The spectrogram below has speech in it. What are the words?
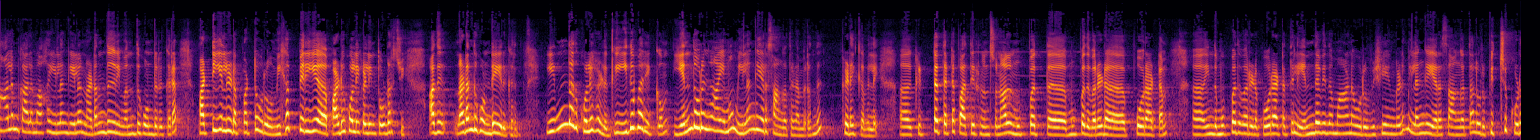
காலம் காலமாக இலங்கையில் நடந்து வந்து கொண்டிருக்கிற பட்டியலிடப்பட்ட ஒரு மிகப்பெரிய படுகொலைகளின் தொடர்ச்சி அது நடந்து கொண்டே இருக்கிறது. இந்த கொலைகளுக்கு இதுவரைக்கும் எந்த ஒரு நியாயமும் இலங்கை அரசாங்கத்திடமிருந்து கிடைக்கவில்லை. கிட்டத்தட்ட பார்த்தீர்கள்னு சொன்னால் முப்பத்து முப்பது வருட போராட்டம். இந்த முப்பது வருட போராட்டத்தில் எந்த விதமான ஒரு விஷயங்களும் இலங்கை அரசாங்கத்தால் ஒரு பிச்சு கூட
